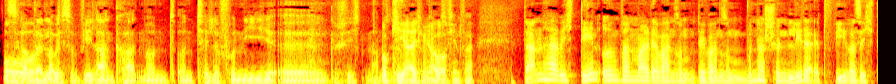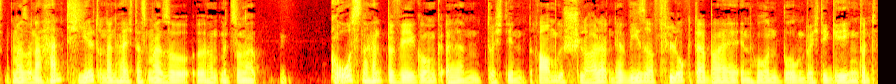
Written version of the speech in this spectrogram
Es gab da, glaube ich, so WLAN-Karten und, und Telefonie-Geschichten. Äh, okay, ja, ich mir aber auf jeden Fall. Dann habe ich den irgendwann mal, der war in so, der war in so einem wunderschönen Lederetui, was ich mal so in der Hand hielt und dann habe ich das mal so äh, mit so einer großen Handbewegung ähm, durch den Raum geschleudert und der Visor flog dabei in hohen Bogen durch die Gegend und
